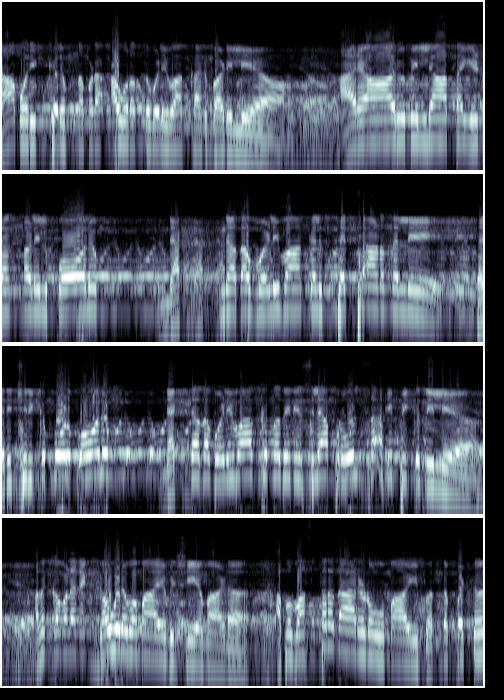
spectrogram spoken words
നാം ഒരിക്കലും നമ്മുടെ ഔറത്ത് വെളിവാക്കാൻ പാടില്ല. ആരാരുമില്ലാത്ത ഇടങ്ങളിൽ പോലും നഗ്നത വെളിവാക്കൽ തെറ്റാണെന്നല്ലേ ധരിച്ചിരിക്കുമ്പോൾ പോലും നഗ്നത ഒഴിവാക്കുന്നതിന് ഇസ്ലാം പ്രോത്സാഹിപ്പിക്കുന്നില്ല? അതൊക്കെ വളരെ ഗൗരവമായ വിഷയമാണ്. അപ്പൊ വസ്ത്രധാരണവുമായി ബന്ധപ്പെട്ട്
